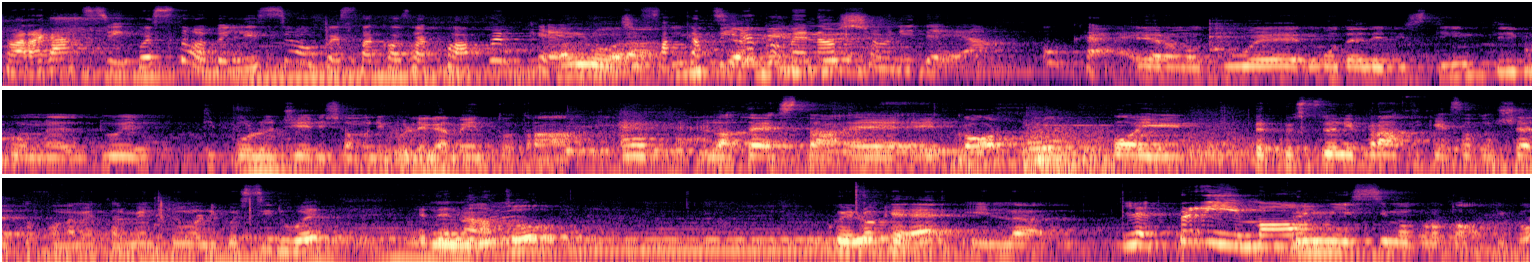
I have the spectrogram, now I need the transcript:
Ma ragazzi, questo è bellissimo questa cosa qua perché allora, ci fa capire come nasce un'idea. Ok. Erano due modelli distinti con due tipologie diciamo di collegamento tra okay. la testa e, e il corpo, poi per questioni pratiche è stato scelto fondamentalmente uno di questi due ed è mm-hmm. nato quello che è il il primo. Primissimo prototipo.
